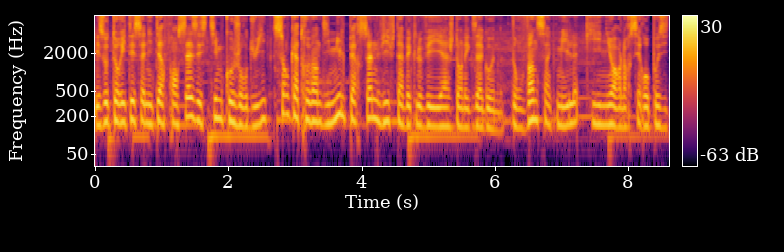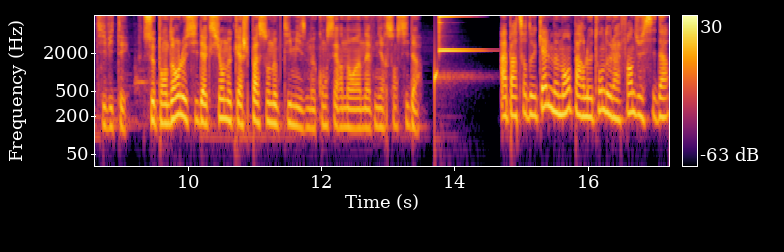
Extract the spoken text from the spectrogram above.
Les autorités sanitaires françaises estiment qu'aujourd'hui, 190 000 personnes vivent avec le VIH dans l'Hexagone, dont 25 000 qui ignorent leur séropositivité. Cependant, le SIDAction ne cache pas son optimisme concernant un avenir sans sida. À partir de quel moment parle-t-on de la fin du sida?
